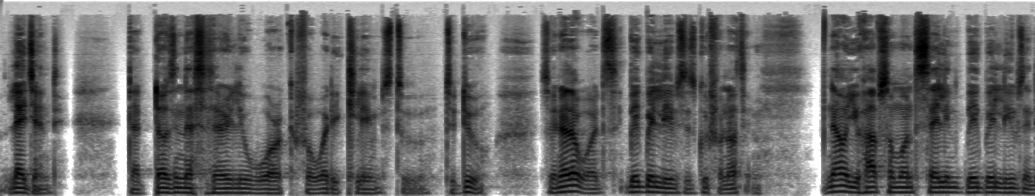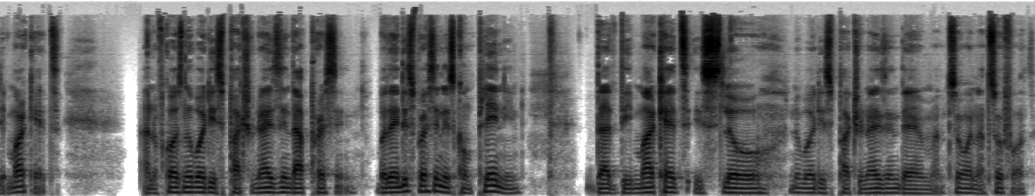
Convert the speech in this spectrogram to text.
legend that doesn't necessarily work for what it claims to, to do. So in other words, Gbegbe leaves is good for nothing. Now you have someone selling Gbegbe leaves in the market. And of course, nobody is patronizing that person. But then this person is complaining that the market is slow, nobody's patronizing them, and so on and so forth.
